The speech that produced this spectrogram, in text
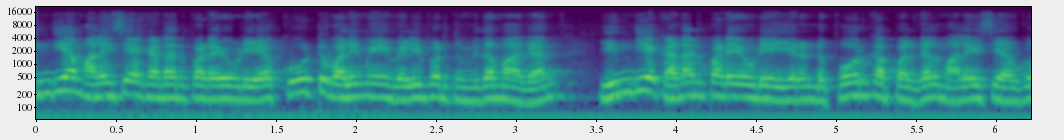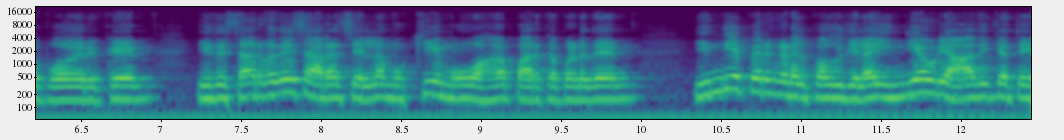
இந்தியா மலேசியா கடற்படையுடைய கூட்டு வலிமையை வெளிப்படுத்தும் விதமாக இந்திய கடற்படையுடைய இரண்டு போர்க்கப்பல்கள் மலேசியாவுக்கு போயிருக்கு. இது சர்வதேச அரசியலில் முக்கிய மூவாக பார்க்கப்படுது. இந்திய பெருங்கடல் பகுதியில் இந்தியாவுடைய ஆதிக்கத்தை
